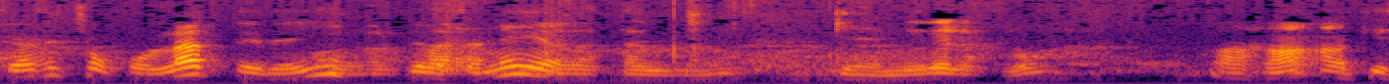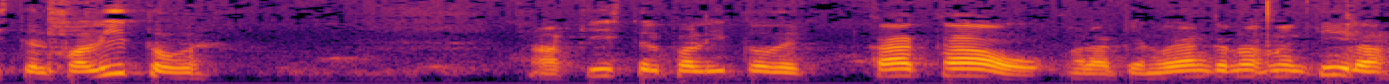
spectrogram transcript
se hace chocolate de ahí, de las semillas. Que mire la flor. Ajá, aquí está el palito. Aquí está el palito de cacao, para que no vean que no es mentira.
